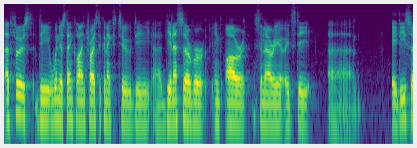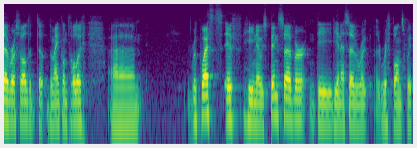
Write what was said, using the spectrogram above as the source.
at first the Windows 10 client tries to connect to the uh, DNS server. In our scenario, it's the uh, AD server as well, the domain controller. Um, requests if he knows pin server, the DNS server re responds with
